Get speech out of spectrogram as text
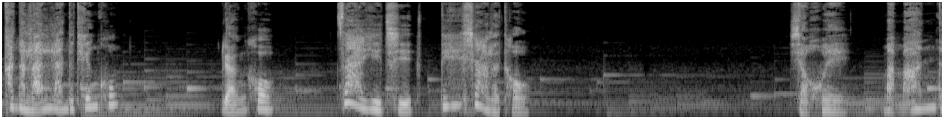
看那蓝蓝的天空，然后再一起低下了头。小慧慢慢的、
